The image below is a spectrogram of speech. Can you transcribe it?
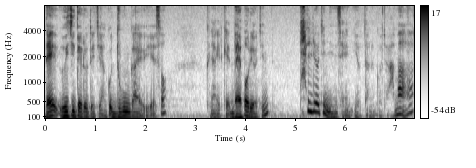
내 의지대로 되지 않고 누군가에 의해서 그냥 이렇게 내버려진 팔려진 인생이었다는 거죠. 아마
